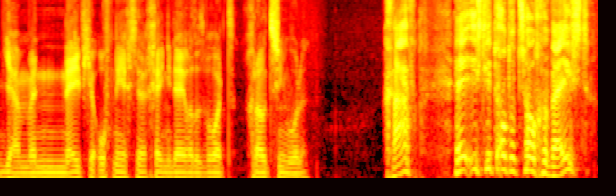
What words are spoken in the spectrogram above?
ja, mijn neefje of nichtje, geen idee wat het wordt, groot te zien worden. Gaaf. Hey, is dit altijd zo geweest?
